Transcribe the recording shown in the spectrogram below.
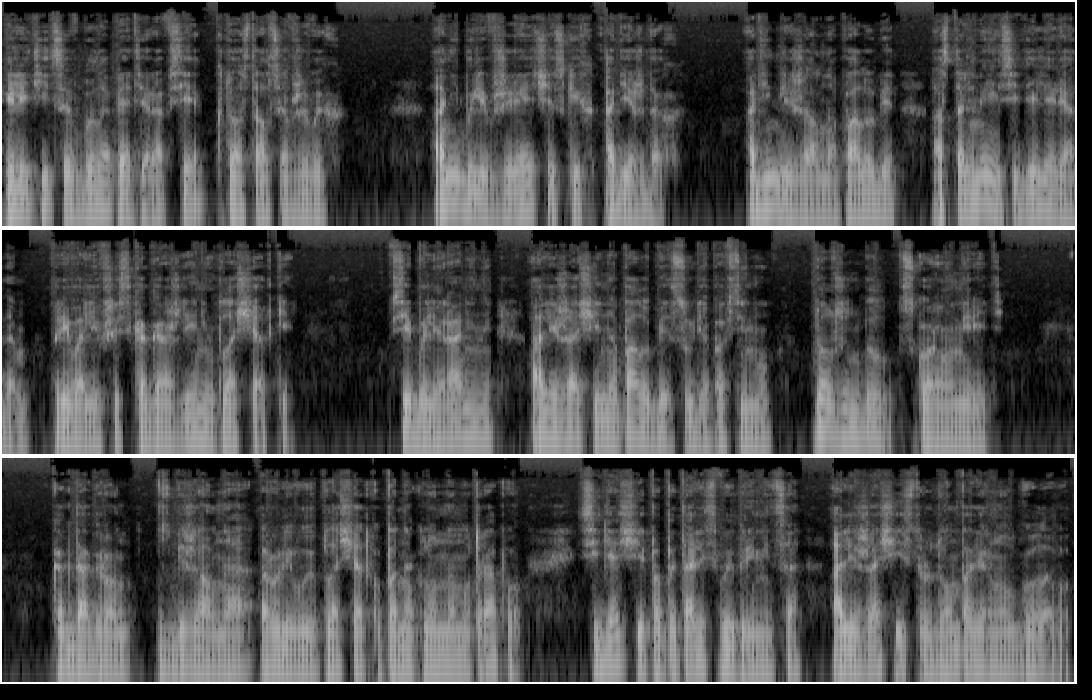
Элитийцев было пятеро, все, кто остался в живых. Они были в жреческих одеждах. Один лежал на палубе, остальные сидели рядом, привалившись к ограждению площадки. Все были ранены, а лежащий на палубе, судя по всему, должен был скоро умереть. Когда Грон сбежал на рулевую площадку по наклонному трапу, сидящие попытались выпрямиться, а лежащий с трудом повернул голову.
